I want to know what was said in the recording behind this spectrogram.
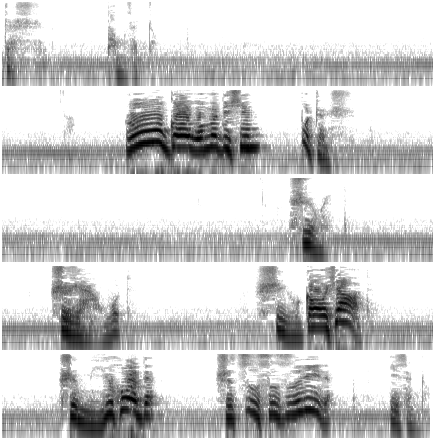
这是同生中。如果我们的心不真实、虚伪的，是染污的，是有高下的。是迷惑的，是自私自利的一生中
